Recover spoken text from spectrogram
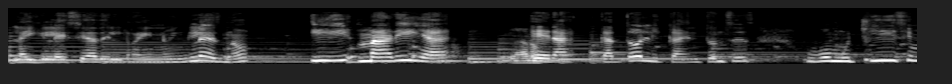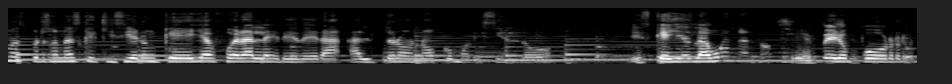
la Iglesia del Reino Inglés, ¿no? Y María era católica, entonces hubo muchísimas personas que quisieron que ella fuera la heredera al trono, como diciendo, es que ella es la buena, ¿no? Pero por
